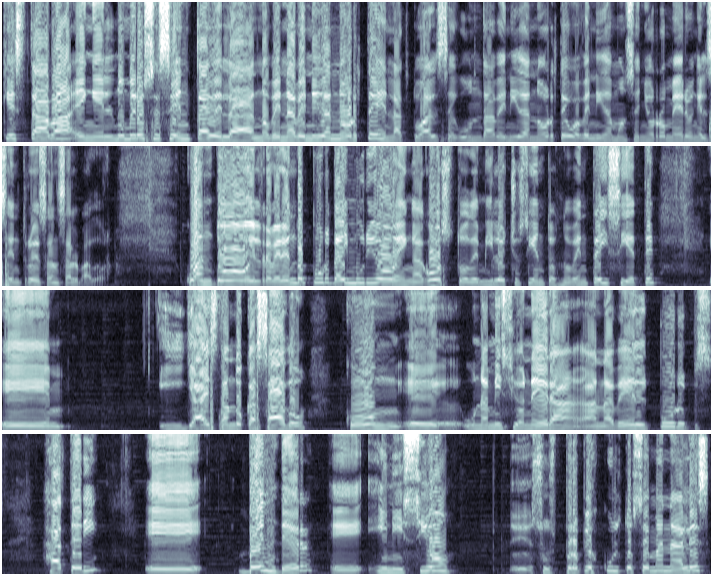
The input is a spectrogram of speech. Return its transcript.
que estaba en el número 60 de la novena avenida norte, en la actual segunda avenida norte o avenida Monseñor Romero en el centro de San Salvador. Cuando el reverendo Purday murió en agosto de 1897, y ya estando casado con eh, una misionera, Anabel Purps Hattery, eh, Bender eh, inició sus propios cultos semanales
